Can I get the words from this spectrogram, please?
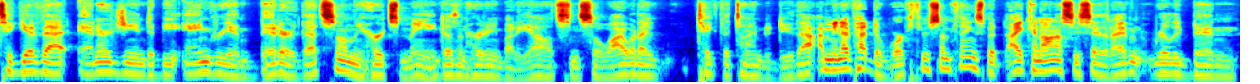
to give that energy and to be angry and bitter, that's only hurts me. It doesn't hurt anybody else. And so why would I take the time to do that? I mean, I've had to work through some things, but I can honestly say that I haven't really been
